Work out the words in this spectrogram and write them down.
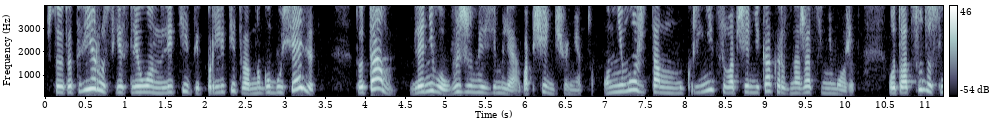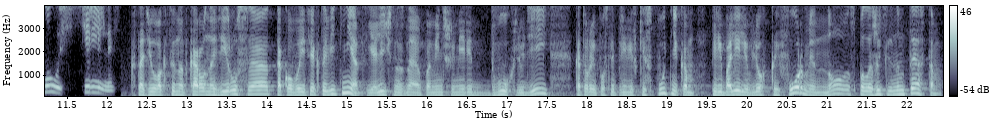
что этот вирус, если он летит и пролетит вам на губу сядет, то там для него выжженная земля, вообще ничего нету. Он не может там укорениться, вообще никак размножаться не может. Вот отсюда слово стерильность. Кстати, у вакцин от коронавируса такого эффекта ведь нет. Я лично знаю по меньшей мере двух людей, которые после прививки спутником переболели в легкой форме, но с положительным тестом.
